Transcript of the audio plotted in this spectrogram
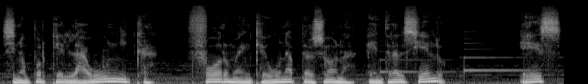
sino porque la única forma en que una persona entra al cielo es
